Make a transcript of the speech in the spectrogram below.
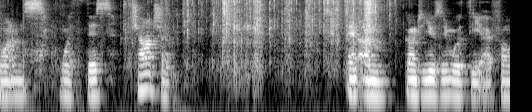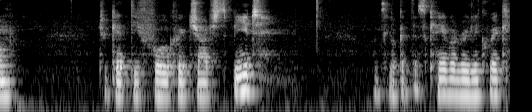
ones with this charger and I'm going to use it with the iPhone to get the full quick charge speed let's look at this cable really quick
